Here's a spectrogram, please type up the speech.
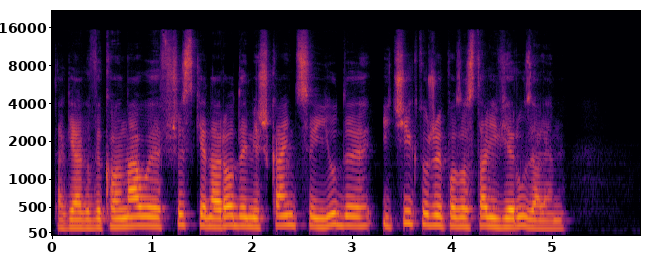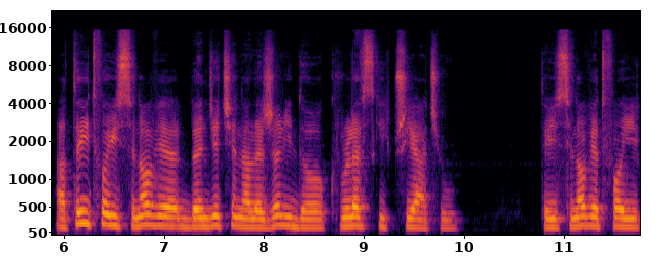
tak jak wykonały wszystkie narody, mieszkańcy Judy i ci, którzy pozostali w Jeruzalem – a ty i twoi synowie będziecie należeli do królewskich przyjaciół. Ty i synowie twoi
